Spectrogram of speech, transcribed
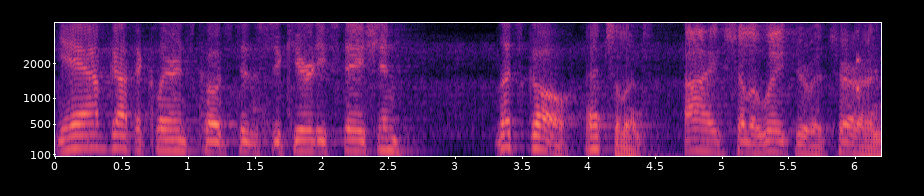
Yeah, I've got the clearance codes to the security station. Let's go. Excellent. I shall await your return.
